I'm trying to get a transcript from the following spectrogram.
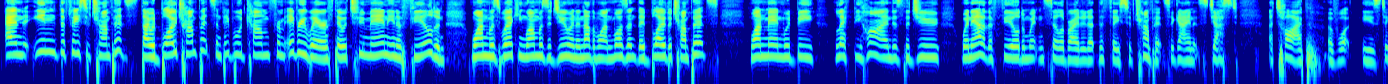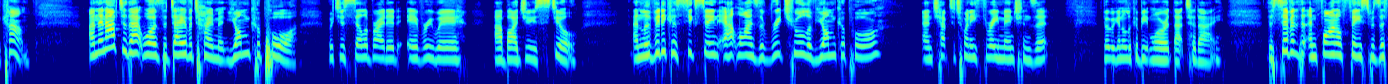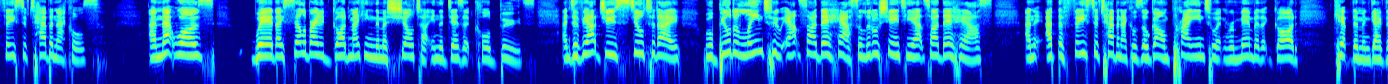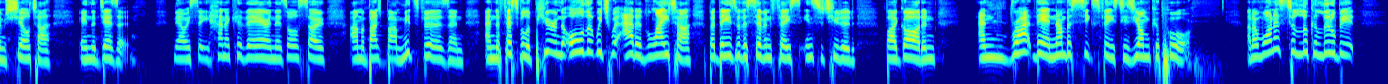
And in the Feast of Trumpets, they would blow trumpets, and people would come from everywhere. If there were two men in a field and one was working, one was a Jew, and another one wasn't, they'd blow the trumpets. One man would be left behind as the Jew went out of the field and went and celebrated at the Feast of Trumpets. Again, it's just a type of what is to come. And then after that was the Day of Atonement, Yom Kippur, which is celebrated everywhere uh, by Jews still. And Leviticus 16 outlines the ritual of Yom Kippur and chapter 23 mentions it, but we're going to look a bit more at that today. The seventh and final feast was the Feast of Tabernacles, and that was where they celebrated God making them a shelter in the desert called booths. And devout Jews still today will build a lean to outside their house, a little shanty outside their house, and at the Feast of Tabernacles, they'll go and pray into it and remember that God kept them and gave them shelter in the desert. Now we see Hanukkah there, and there's also um, a bunch of bar mitzvahs and, and the festival of Purim, all that which were added later, but these were the seven feasts instituted by God. And, and right there, number six feast is Yom Kippur. And I want us to look a little bit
